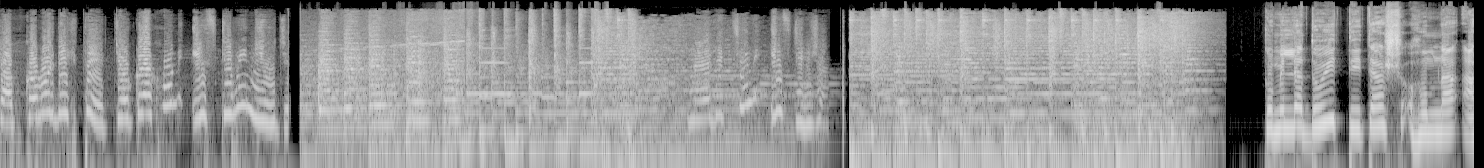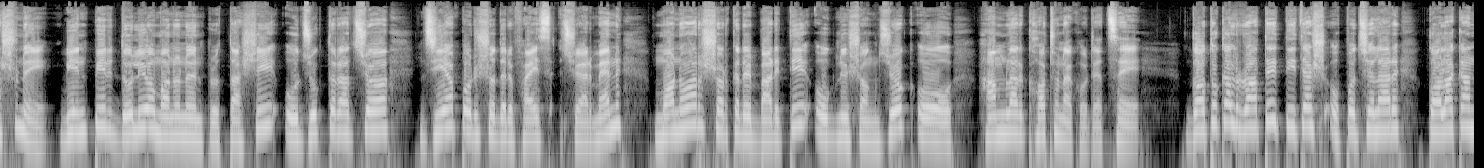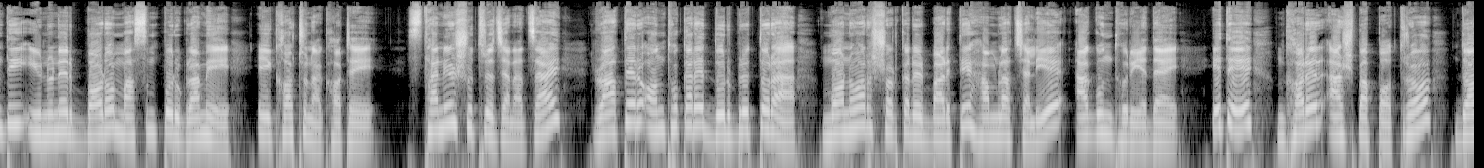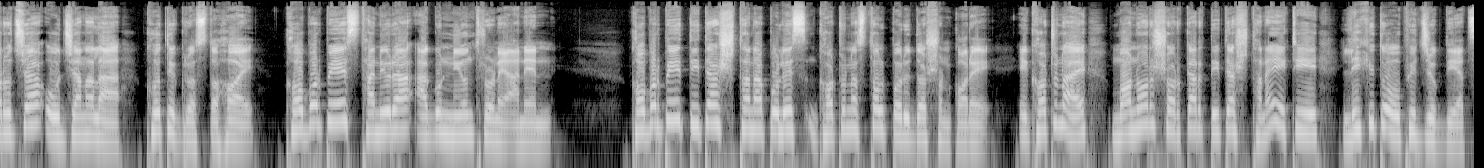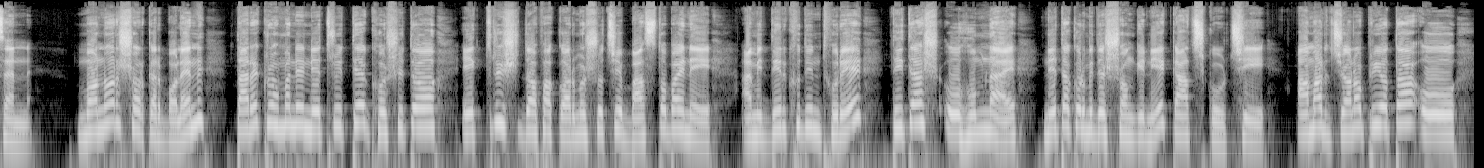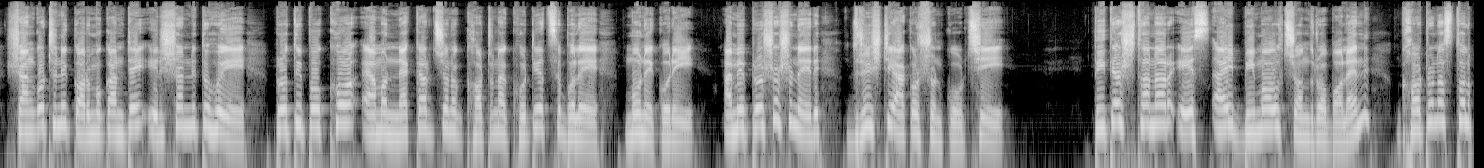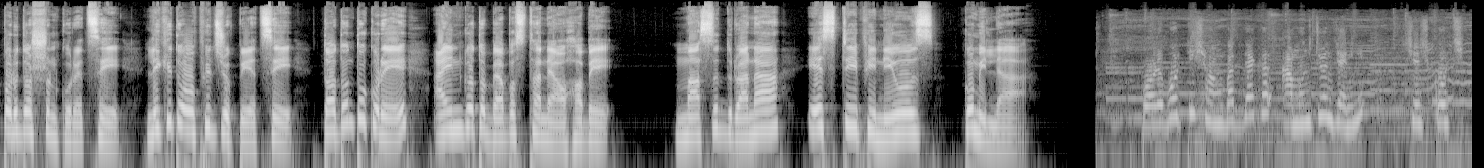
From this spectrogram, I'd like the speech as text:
সব খবর দেখতে চোখ রাখুন এস টিভি নিউজে দেখছেন এস টিভি কুমিল্লা দুই তিতাস হোমনা আসনে বিএনপির দলীয় মনোনয়ন প্রত্যাশী ও যুক্তরাজ্য জিয়া পরিষদের ভাইস চেয়ারম্যান মনোয়ার সরকারের বাড়িতে অগ্নিসংযোগ ও হামলার ঘটনা ঘটেছে। গতকাল রাতে তিতাস উপজেলার কলাকান্দি ইউনিয়নের বড় মাসুমপুর গ্রামে এই ঘটনা ঘটে। স্থানীয় সূত্রে জানা যায়, রাতের অন্ধকারে দুর্বৃত্তরা মনোয়ার সরকারের বাড়িতে হামলা চালিয়ে আগুন ধরিয়ে দেয়। এতে ঘরের আসবাবপত্র, দরজা ও জানালা ক্ষতিগ্রস্ত হয়। খবর পেয়ে স্থানীয়রা আগুন নিয়ন্ত্রণে আনেন। খবর পেয়ে তিতাস থানা পুলিশ ঘটনাস্থল পরিদর্শন করে। এ ঘটনায় মনোয়ার সরকার তিতাস থানায় একটি লিখিত অভিযোগ দিয়েছেন। মনোয়ার সরকার বলেন, তারেক রহমানের নেতৃত্বে ঘোষিত একত্রিশ দফা কর্মসূচি বাস্তবায়নে আমি দীর্ঘদিন ধরে তিতাস ও হুমনায় নেতাকর্মীদের সঙ্গে নিয়ে কাজ করছি। আমার জনপ্রিয়তা ও সাংগঠনিক কর্মকাণ্ডে ঈর্ষান্বিত হয়ে প্রতিপক্ষ এমন ন্যাক্কারজনক ঘটনা ঘটিয়েছে বলে মনে করি। আমি প্রশাসনের দৃষ্টি আকর্ষণ করছি। তিতাস থানার এসআই বিমল চন্দ্র বলেন, ঘটনাস্থল পরিদর্শন করেছে, লিখিত অভিযোগ পেয়েছে, তদন্ত করে আইনগত ব্যবস্থা নেওয়া হবে। Masud Rana, STV news, Comilla. পরবর্তী সংবাদ দেখার আমন্ত্রণ জানিয়ে শেষ করছি।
